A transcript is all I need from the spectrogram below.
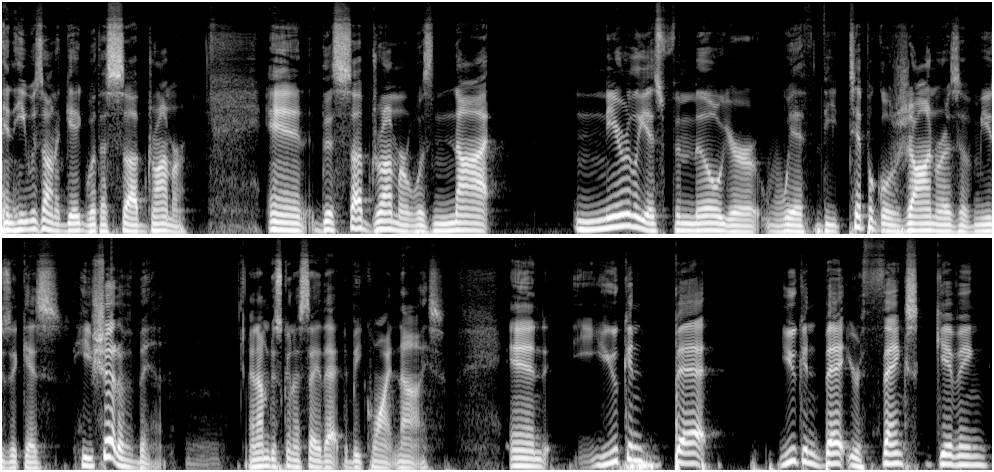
And he was on a gig with a sub drummer. And this sub drummer was not nearly as familiar with the typical genres of music as he should have been. And I'm just going to say that to be quite nice. And you can bet, you can bet your Thanksgiving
